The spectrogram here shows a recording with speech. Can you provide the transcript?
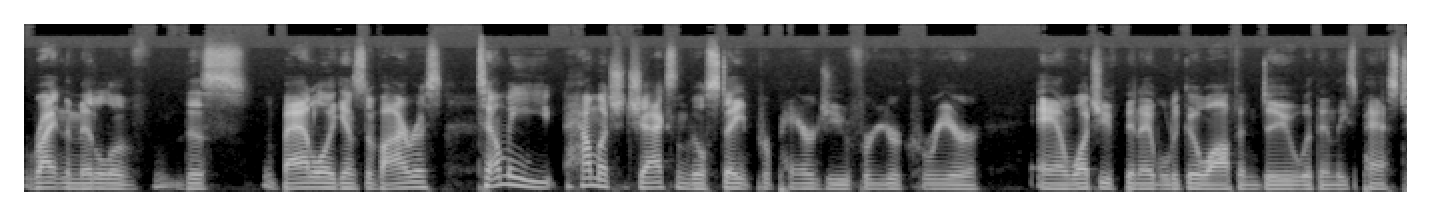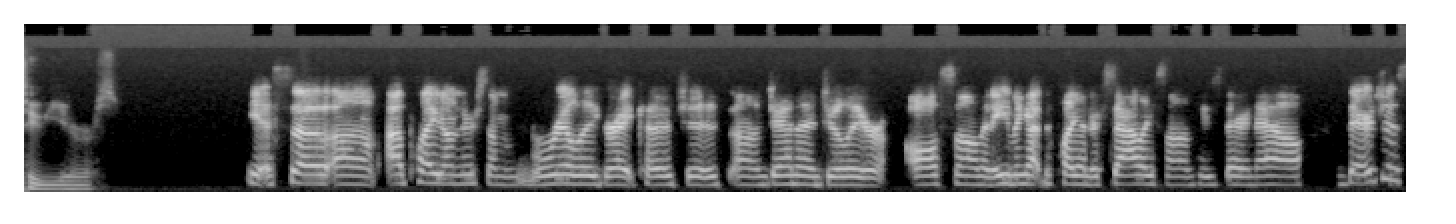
right in the middle of this battle against a virus. Tell me how much Jacksonville State prepared you for your career and what you've been able to go off and do within these past two years. Yeah, so um, I played under some really great coaches. Um, Jana and Julie are awesome, and even got to play under Sally Some, who's there now. They're just,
